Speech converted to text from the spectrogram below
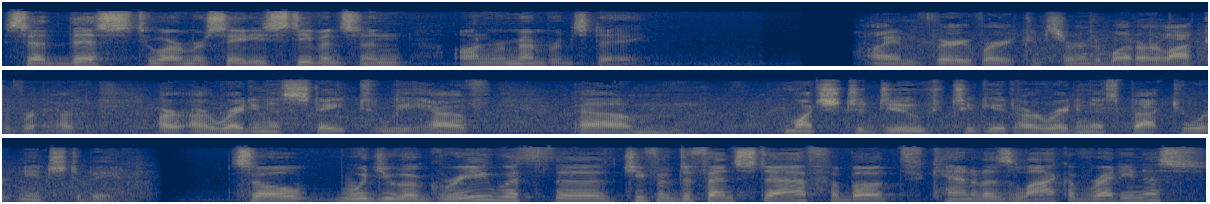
said this to our Mercedes Stephenson on Remembrance Day. I am very, very concerned about our lack of our, our, our readiness state. We have um, much to do to get our readiness back to where it needs to be. So, would you agree with the Chief of Defense Staff about Canada's lack of readiness?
